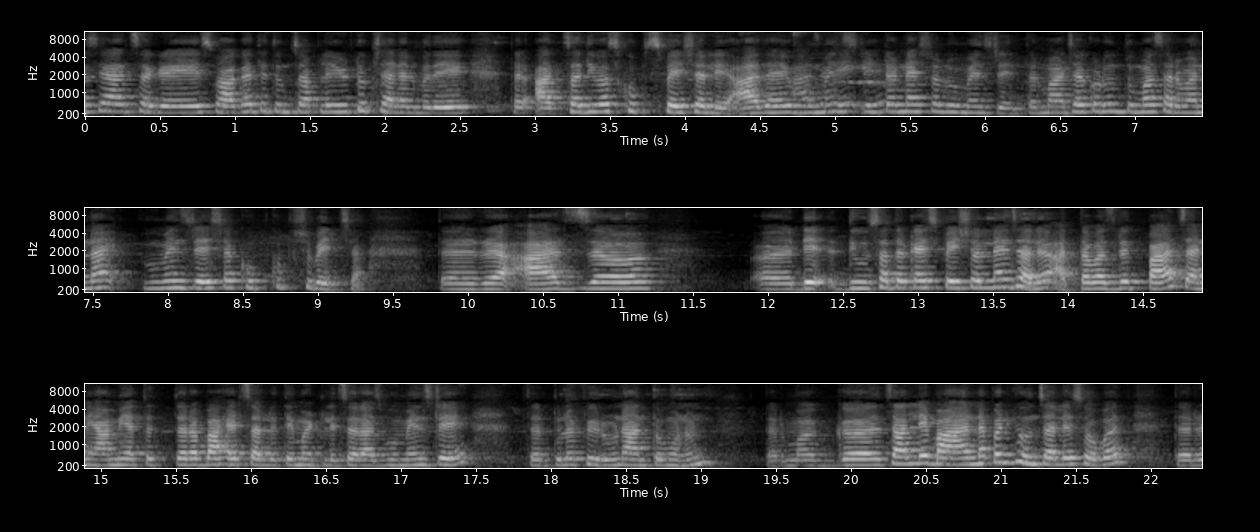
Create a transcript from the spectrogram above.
कसे आहात सगळे? स्वागत आहे तुमचं आपल्या युट्यूब चॅनलमध्ये तर आजचा दिवस खूप स्पेशल आहे. आज आहे वुमेन्स इंटरनॅशनल वुमेन्स डे तर माझ्याकडून तुम्हा सर्वांना वुमेन्स डेच्या खूप खूप शुभेच्छा. तर आज डे दिवसा तर काही स्पेशल नाही झालं. आत्ता वाजलेत पाच आणि आम्ही आता जरा बाहेर चाललो ते म्हटले चल आज वुमेन्स डे तर तुला फिरून आणतो म्हणून. तर मग चालले बाळांना पण घेऊन चालले सोबत. तर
